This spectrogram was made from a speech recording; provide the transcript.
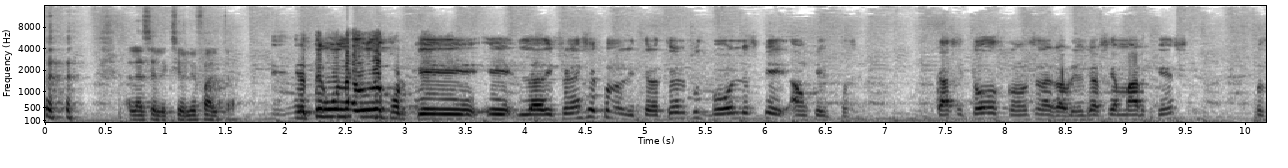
a la selección le falta. Yo tengo una duda porque eh, la diferencia con la literatura del fútbol es que, aunque pues, casi todos conocen a Gabriel García Márquez, pues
